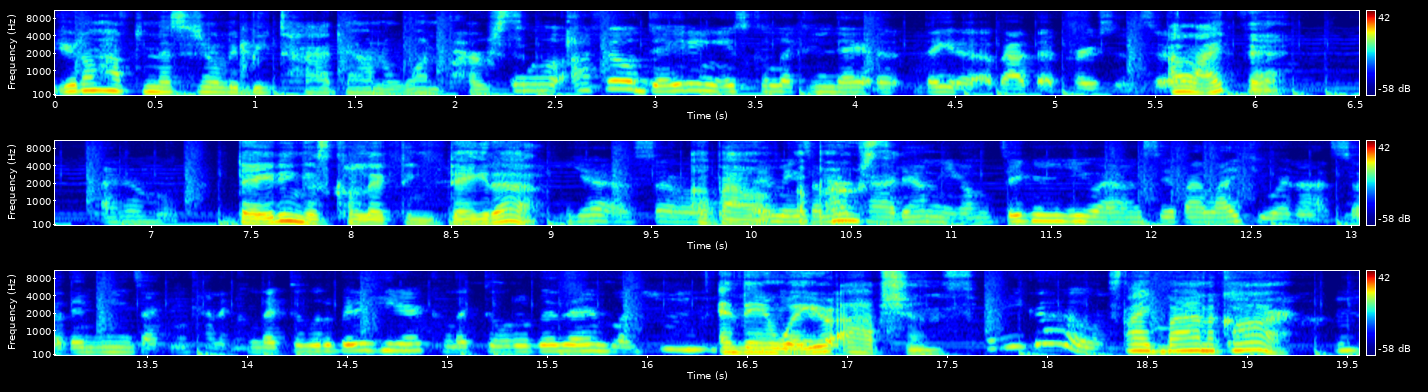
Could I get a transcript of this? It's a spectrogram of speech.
you don't have to necessarily be tied down to one person. Well, I feel dating is collecting data data about that person. So I like that. I don't. Dating is collecting data. Yeah, so About that means a I'm person. tied down to you. I'm figuring you out and see if I like you or not. So that means I can kind of collect a little bit of here, collect a little bit there, and like, hmm, And then weigh okay. your options. There you go. It's like buying a car. Mhm.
